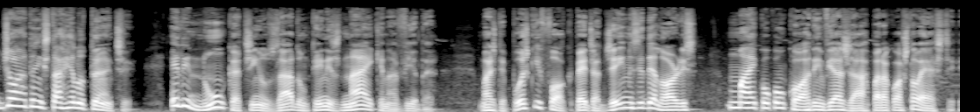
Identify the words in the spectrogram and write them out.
Jordan está relutante, ele nunca tinha usado um tênis Nike na vida, mas depois que Falk pede a James e Delores, Michael concorda em viajar para a costa oeste.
